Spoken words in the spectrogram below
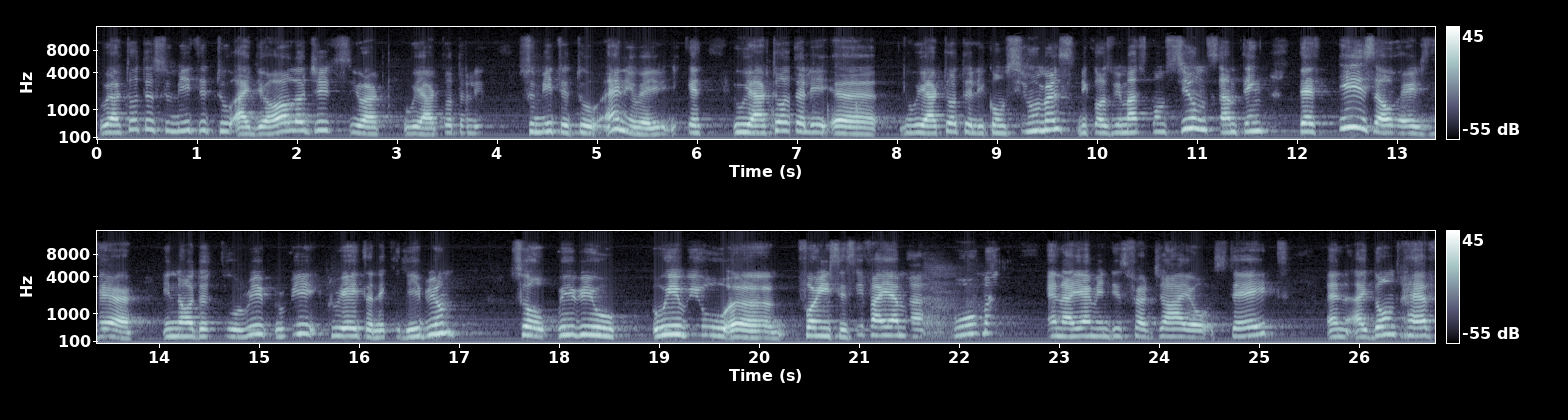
we are totally submitted to ideologies. You are, we are totally submitted to anyway. Can, we are totally uh, we are totally consumers because we must consume something that is always there in order to re recreate an equilibrium. So we will we will, uh, for instance, if I am a woman and I am in this fragile state, and I don't have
